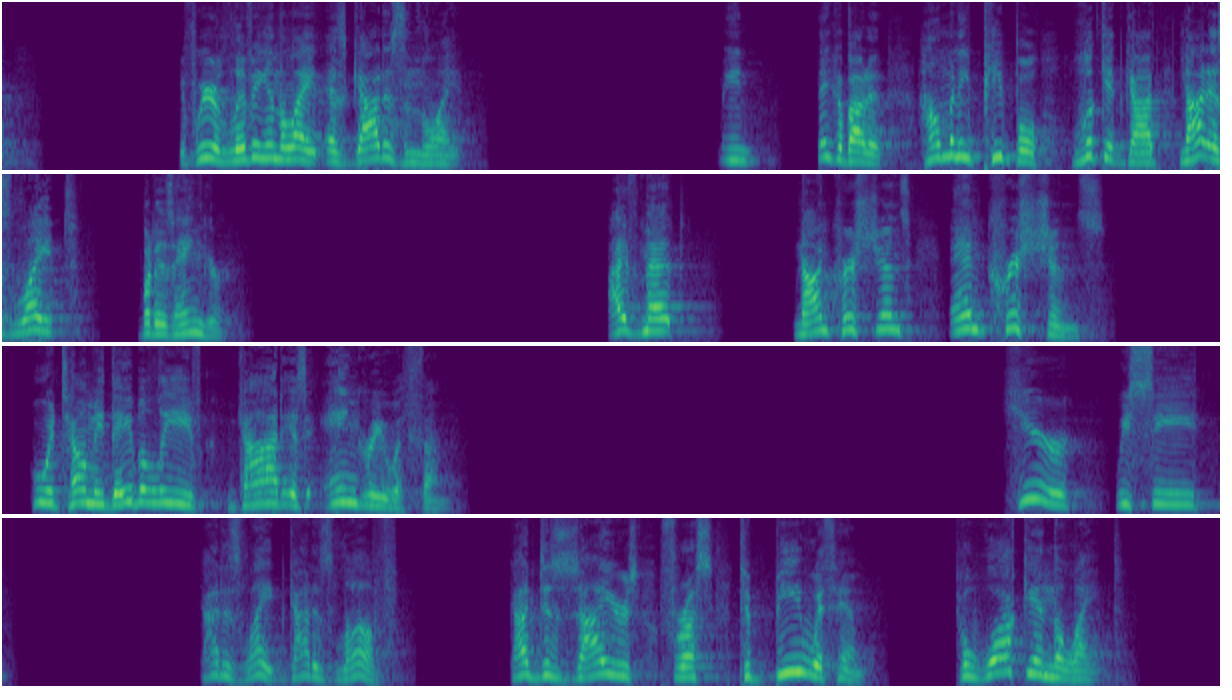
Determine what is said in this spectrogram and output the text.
If we are living in the light as God is in the light, I mean, think about it. How many people look at God not as light, but as anger? I've met non Christians and Christians who would tell me they believe God is angry with them. Here we see God is light, God is love. God desires for us to be with Him, to walk in the light.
